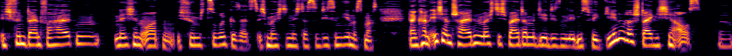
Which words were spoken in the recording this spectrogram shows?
Ich finde dein Verhalten nicht in Ordnung. Ich fühle mich zurückgesetzt. Ich möchte nicht, dass du dies und jenes machst. Dann kann ich entscheiden, möchte ich weiter mit dir diesen Lebensweg gehen oder steige ich hier aus? Ja.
